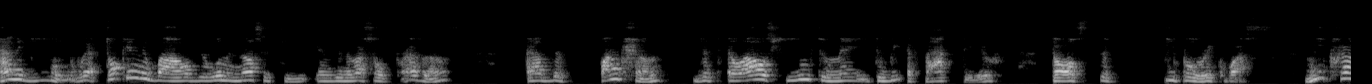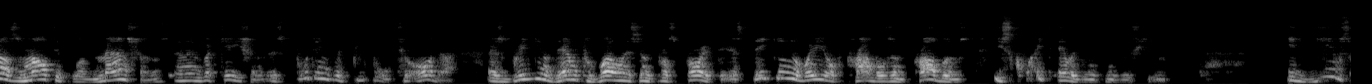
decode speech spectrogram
And again, we are talking about the luminosity and universal presence and the function that allows him to make to be effective towards the people requests. Mitra's multiple mentions and invocations is putting the people to order, as bringing them to wellness and prosperity, as taking away of troubles and problems is quite evident in this hymn it gives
